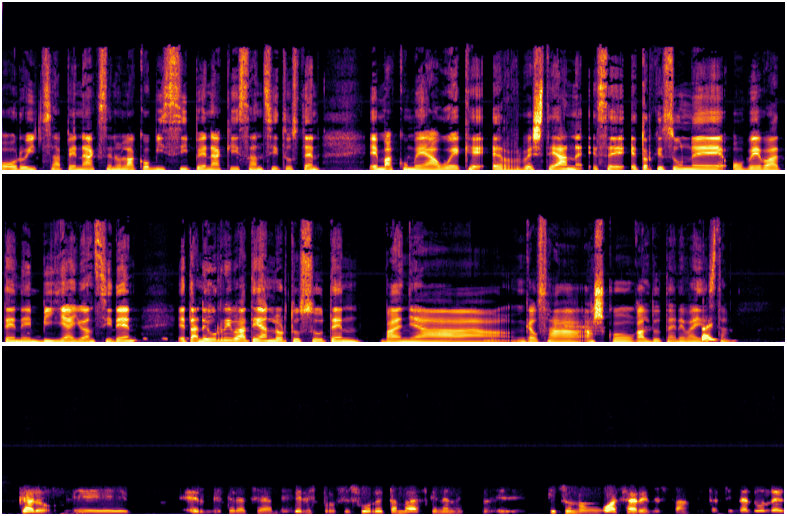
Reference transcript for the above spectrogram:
oroitzapenak, zenolako bizipenak izan zituzten emakume hauek erbestean, ez, etorkizun hobe baten bila joan ziren, eta neurri batean lortu zuten, baina gauza asko galduta ere bai, bai. ez da? Claro, eh, erbesteratzea, berez prozesu horretan, ba, azkenan, e, kitzu nongoa zaren, ez da? Eta zinda, duende,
